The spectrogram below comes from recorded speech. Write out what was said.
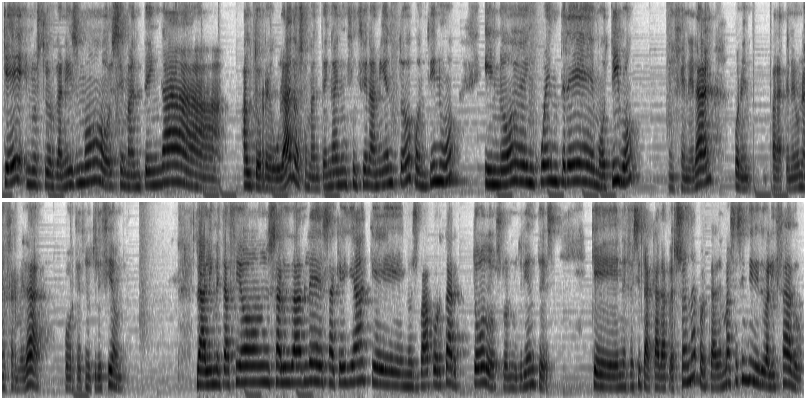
que nuestro organismo se mantenga autorregulado, se mantenga en un funcionamiento continuo y no encuentre motivo en general para tener una enfermedad por desnutrición. La alimentación saludable es aquella que nos va a aportar todos los nutrientes que necesita cada persona, porque además es individualizado.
